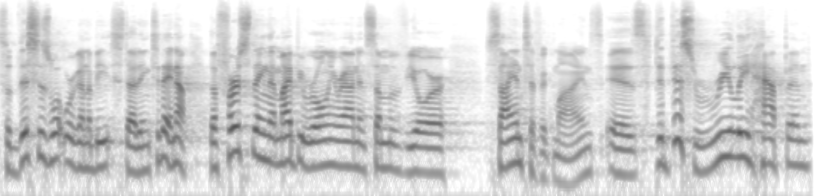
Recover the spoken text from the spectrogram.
So, this is what we're going to be studying today. Now, the first thing that might be rolling around in some of your scientific minds is did this really happen?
